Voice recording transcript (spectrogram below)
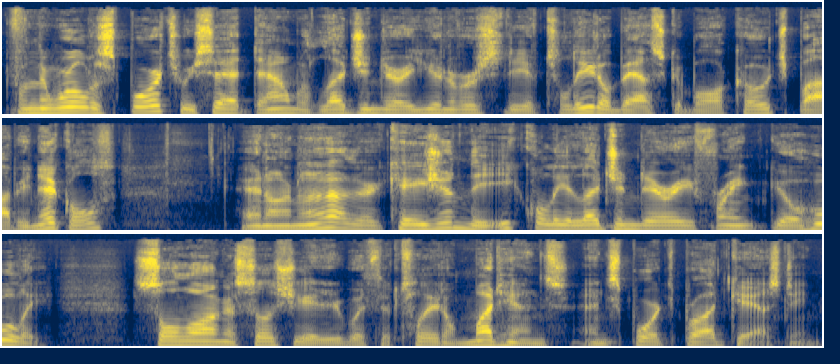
From the world of sports, we sat down with legendary University of Toledo basketball coach Bobby Nichols, and on another occasion, the equally legendary Frank Gilhooley, so long associated with the Toledo Mudhens and sports broadcasting.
